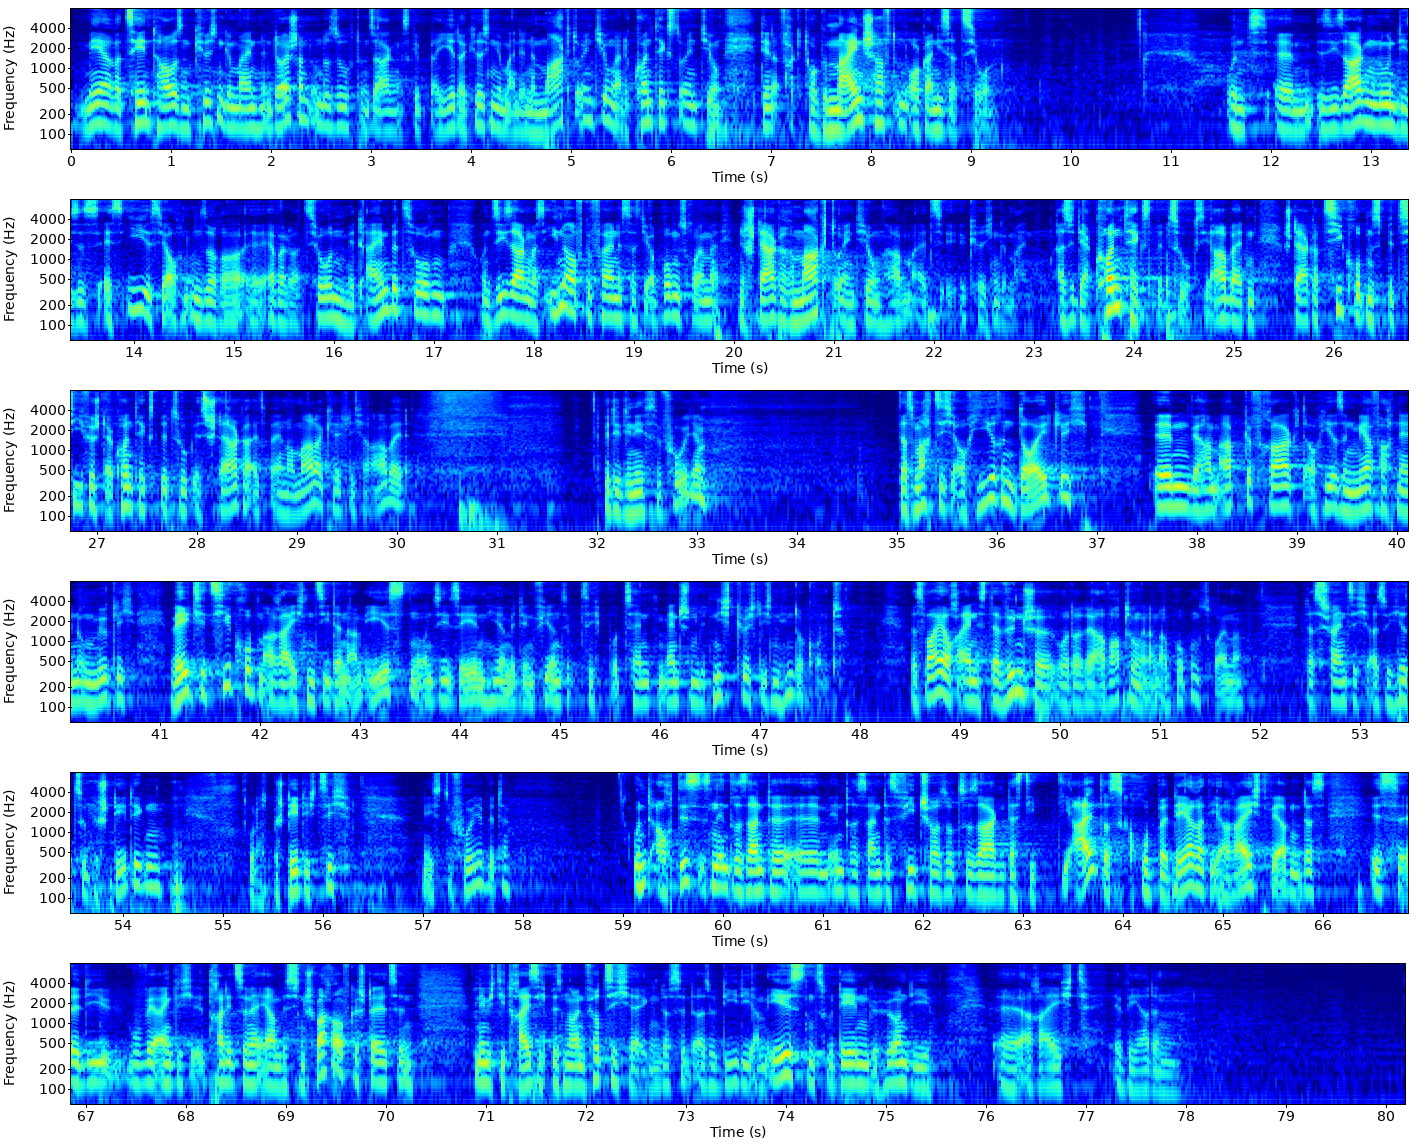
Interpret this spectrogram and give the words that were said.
mehrere Zehntausend Kirchengemeinden in Deutschland untersucht und sagen, es gibt bei jeder Kirchengemeinde eine Marktorientierung, eine Kontextorientierung, den Faktor Gemeinschaft und Organisation. Und ähm, Sie sagen nun, dieses SI ist ja auch in unserer äh, Evaluation mit einbezogen. Und Sie sagen, was Ihnen aufgefallen ist, dass die Erprobungsräume eine stärkere Marktorientierung haben als äh, Kirchengemeinden. Also der Kontextbezug. Sie arbeiten stärker zielgruppenspezifisch. Der Kontextbezug ist stärker als bei normaler kirchlicher Arbeit. Bitte die nächste Folie. Das macht sich auch hierin deutlich. Ähm, wir haben abgefragt, auch hier sind Mehrfachnennungen möglich, welche Zielgruppen erreichen Sie denn am ehesten? Und Sie sehen hier mit den 74 Prozent Menschen mit nichtkirchlichem Hintergrund. Das war ja auch eines der Wünsche oder der Erwartungen an Erprobungsräume. Das scheint sich also hier zu bestätigen oder es bestätigt sich. Nächste Folie bitte. Und auch das ist ein interessante, äh, interessantes Feature sozusagen, dass die, die Altersgruppe derer, die erreicht werden, das ist äh, die, wo wir eigentlich traditionell eher ein bisschen schwach aufgestellt sind nämlich die 30- bis 49-Jährigen. Das sind also die, die am ehesten zu denen gehören, die äh, erreicht werden.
